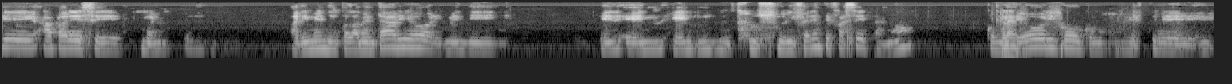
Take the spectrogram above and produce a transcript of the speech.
eh, aparece, bueno, Arimendi el parlamentario, Arimendi en, en- en sus, sus diferentes facetas, ¿no? Como Claro. teórico, como, este,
